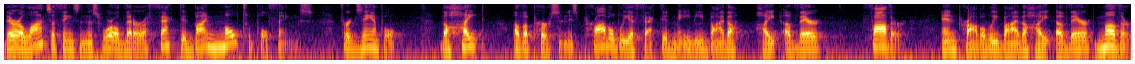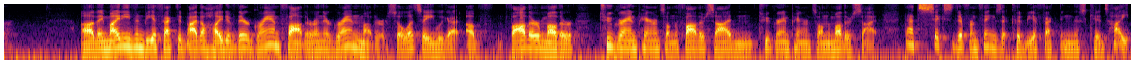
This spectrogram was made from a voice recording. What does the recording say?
There are lots of things in this world that are affected by multiple things. For example, the height of a person is probably affected maybe by the height of their father and probably by the height of their mother. Uh, they might even be affected by the height of their grandfather and their grandmother. So let's say we got a father, mother, two grandparents on the father's side and two grandparents on the mother's side. That's six different things that could be affecting this kid's height.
